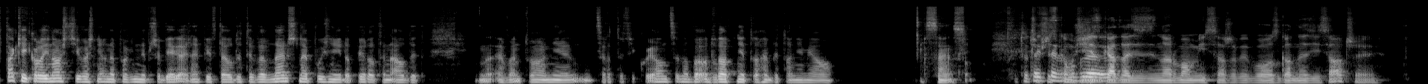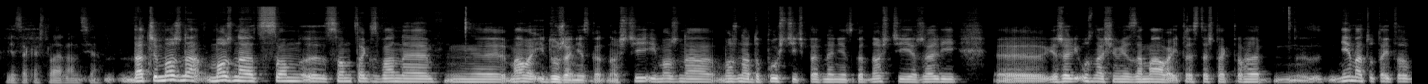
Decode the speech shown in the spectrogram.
w takiej kolejności właśnie one powinny przebiegać. Najpierw te audyty wewnętrzne, później dopiero ten audyt y, ewentualnie certyfikujący, no bo odwrotnie trochę by to nie miało sensu. Tutaj czy wszystko musi się zgadzać z normą ISO, żeby było zgodne z ISO, czy jest jakaś tolerancja. Znaczy można, można są, są tak zwane y, małe i duże niezgodności i można, można dopuścić pewne niezgodności, jeżeli, y, jeżeli uzna się je za małe. I to jest też tak trochę, y, nie ma tutaj, to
